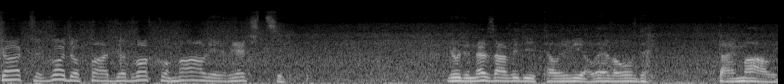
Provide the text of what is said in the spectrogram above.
Kakve vodopadi od ovako male rječice. Ljudi ne znam vidite li vi, ali evo ovdje taj mali.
